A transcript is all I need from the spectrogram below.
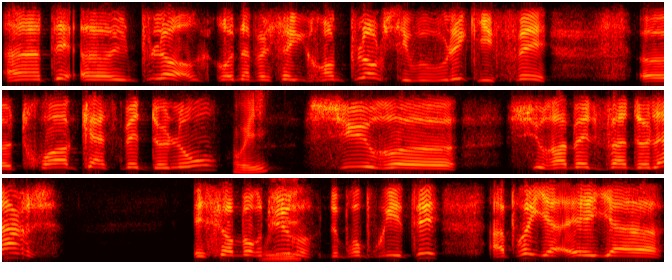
un, te- euh, une planche, on appelle ça une grande planche, si vous voulez, qui fait euh, 3-4 mètres de long Oui. sur, euh, sur 1 mètre 20 de large et sans bordure de propriété. Après, il y a, y a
